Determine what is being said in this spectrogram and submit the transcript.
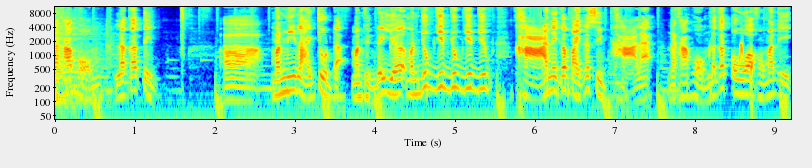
นะครับผมแล้วก็ติดมันมีหลายจุดอะมันถึงได้เยอะมันยุบยิบยุบยิบยิบขาเนี่ยก็ไปก็สิบขาแล้วนะครับผมแล้วก็ตัวของมันอีก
